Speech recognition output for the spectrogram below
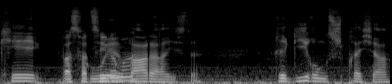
Che Was war C? Guevara hieß der. Regierungssprecher.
